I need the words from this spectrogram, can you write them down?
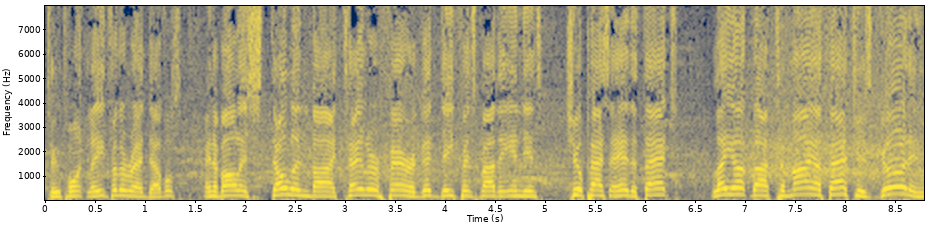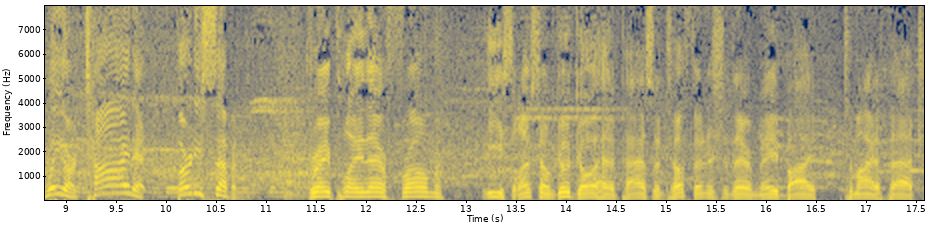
Two point lead for the Red Devils. And the ball is stolen by Taylor Farrer. Good defense by the Indians. She'll pass ahead to Thatch. Layup by Tamaya Thatch is good, and we are tied at 37. Great play there from East Limestone. Good go ahead pass and tough finish there made by Tamaya Thatch.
